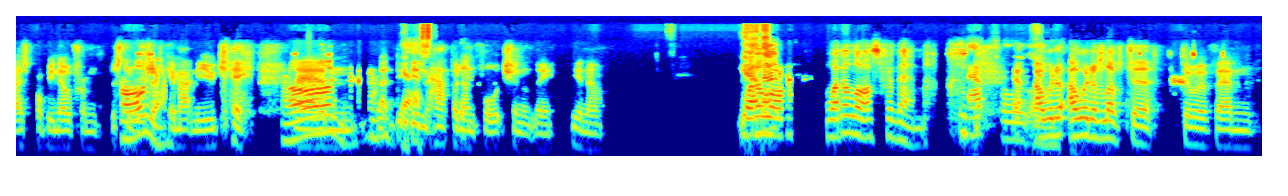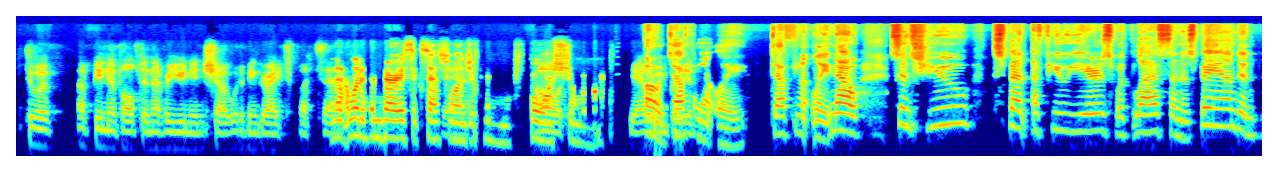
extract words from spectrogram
guys probably know from the stories Oh, yeah. that came out in the UK, Oh, um, yeah. that Yes. it didn't happen, unfortunately. You know, Yeah, what, a that- loss, what a loss for them. absolutely. I would I would have loved to to have um to have, have been involved in a reunion show. It would have been great, but uh, that would have been very successful in. Japan for Oh, sure. yeah, Oh, have brilliant. definitely. Definitely. Now, since you spent a few years with Les and his band and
